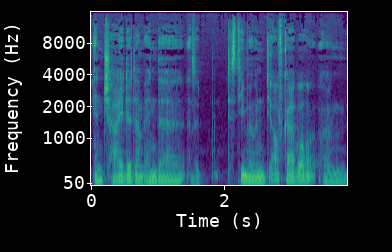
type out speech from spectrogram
entscheidet am Ende, also das Team übernimmt die Aufgabe, ähm,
